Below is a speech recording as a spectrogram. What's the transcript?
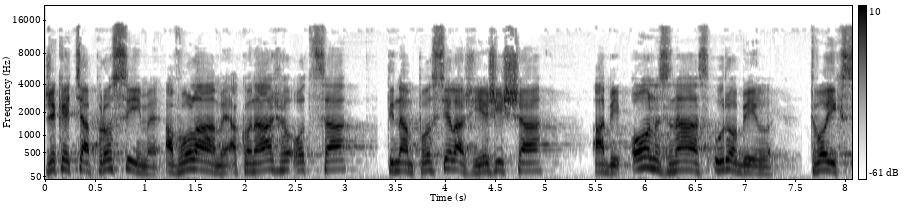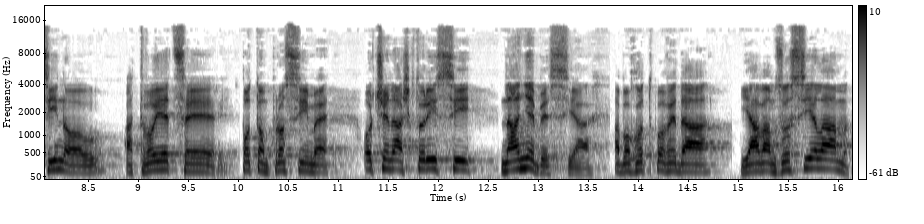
že keď ťa prosíme a voláme ako nášho Otca, ty nám posielaš Ježiša, aby on z nás urobil tvojich synov a tvoje céry. Potom prosíme, oče náš, ktorý si na nebesiach. A Boh odpovedá, ja vám zosielam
